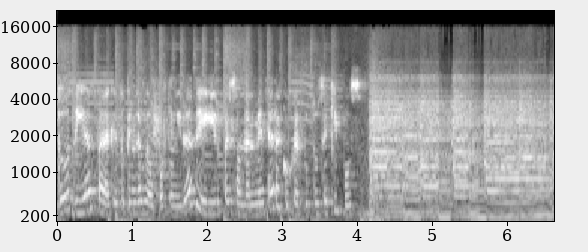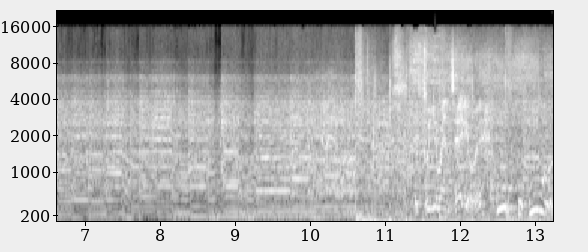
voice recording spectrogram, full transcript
dos días para que tú tengas la oportunidad de ir personalmente a recoger tus equipos. Esto lleva en serio, ¿eh? Uh, uh, uh.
